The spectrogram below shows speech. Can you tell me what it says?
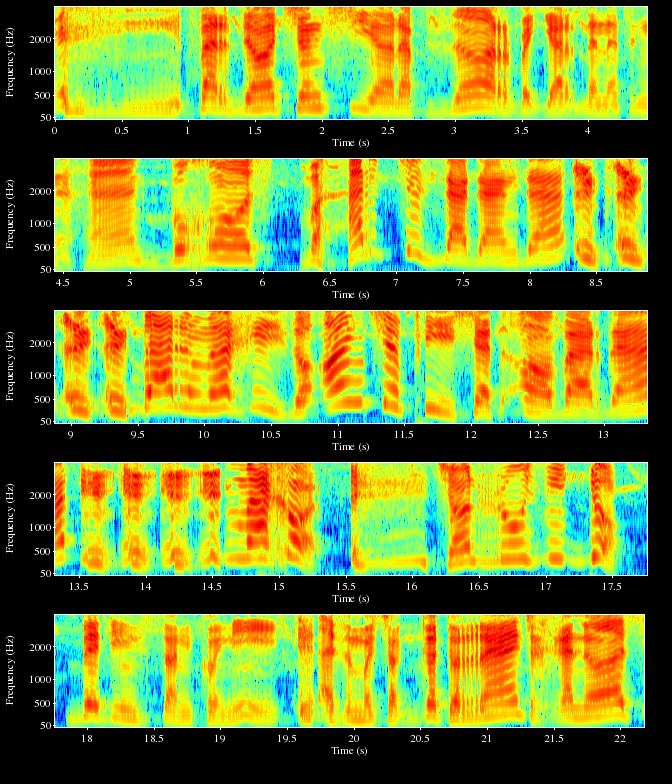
فردا چون شیار افزار به گردنت نهند بخوست و هرچه زدنده برمخیز و آنچه پیشت آوردند مخور. چون روزی دو بدینسان کنی از مشقت و رنج خلاص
